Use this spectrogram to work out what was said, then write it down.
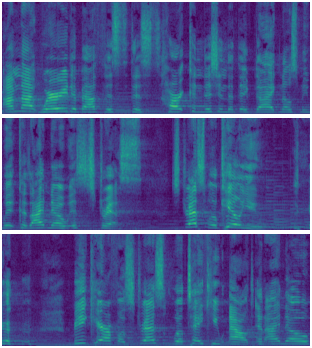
I'm not worried about this, this heart condition that they've diagnosed me with because I know it's stress. Stress will kill you. Be careful. Stress will take you out. And I know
